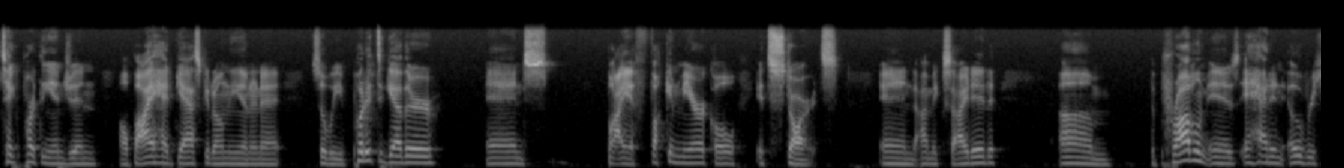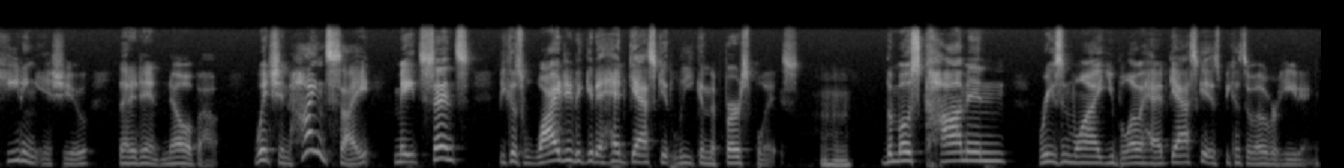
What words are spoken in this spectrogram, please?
take apart the engine. I'll buy a head gasket on the internet. So we put it together and by a fucking miracle, it starts. And I'm excited. Um, the problem is it had an overheating issue that I didn't know about, which in hindsight made sense because why did it get a head gasket leak in the first place? hmm The most common reason why you blow a head gasket is because of overheating.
